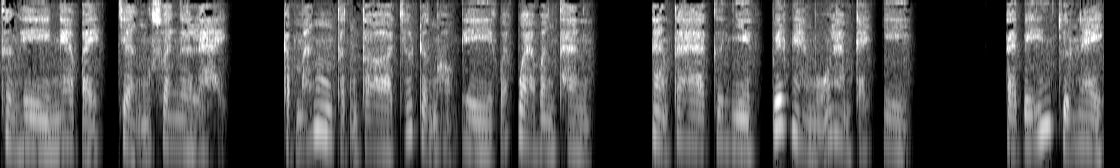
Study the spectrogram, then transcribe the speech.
Thường Hy nghe vậy chận xoay người lại. Cặp mắt thận to chứa đựng hồn nghi quét qua Vân Thành. Nàng ta cư nhiệt biết nàng muốn làm cái gì. Phải biến chuyện này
